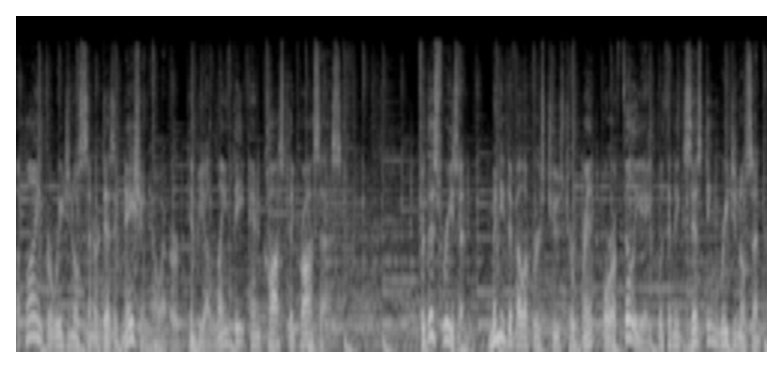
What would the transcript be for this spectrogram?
Applying for regional center designation, however, can be a lengthy and costly process. For this reason, many developers choose to rent or affiliate with an existing regional center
